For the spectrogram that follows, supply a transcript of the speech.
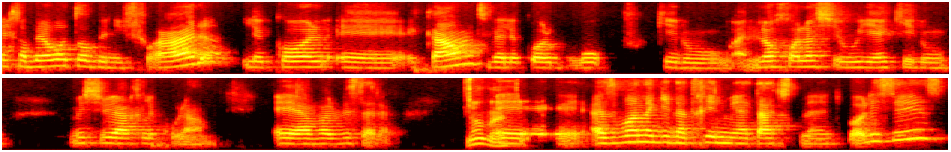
לחבר אותו בנפרד לכל uh, account ולכל group, כאילו, אני לא יכולה שהוא יהיה כאילו משוייך לכולם, uh, אבל בסדר. אוקיי. Okay. אה, אז בואו נגיד נתחיל מ-attached managed policies.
